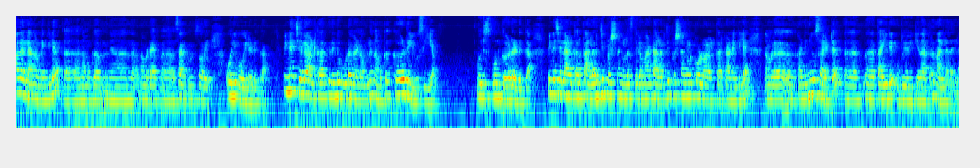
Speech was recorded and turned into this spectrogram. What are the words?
അതല്ലാന്നുണ്ടെങ്കിൽ നമുക്ക് നമ്മുടെ സോറി ഒലിവ് ഓയിൽ എടുക്കാം. പിന്നെ ചില ആൾക്കാർക്ക് ഇതിന്റെ കൂടെ വേണമെങ്കിൽ നമുക്ക് കേർഡ് യൂസ് ചെയ്യാം. ഒരു സ്പൂൺ കേട് എടുക്കുക പിന്നെ ചില ആൾക്കാർക്ക് അലർജി പ്രശ്നങ്ങൾ സ്ഥിരമായിട്ട് അലർജി പ്രശ്നങ്ങളൊക്കെ ഉള്ള ആൾക്കാർക്കാണെങ്കിൽ നമ്മൾ കണ്ടിന്യൂസ് ആയിട്ട് തൈര് ഉപയോഗിക്കുന്ന അത്ര നല്ലതല്ല.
